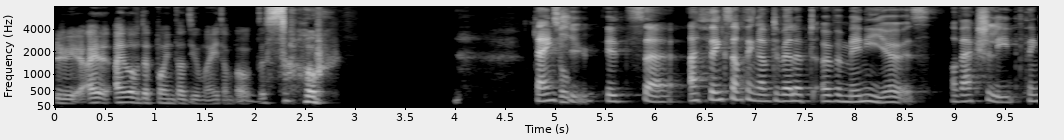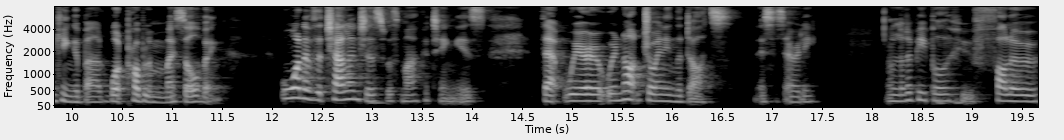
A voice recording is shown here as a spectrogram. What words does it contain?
really i i love the point that you made about this so thank so, you it's uh, i think something i've developed over many years of actually thinking about what problem am i solving one of the challenges with marketing is that we're we're not joining the dots necessarily a lot of people mm-hmm. who follow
